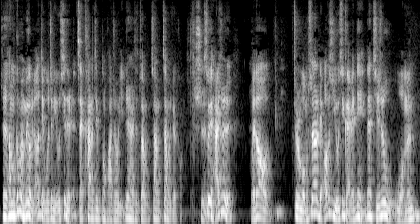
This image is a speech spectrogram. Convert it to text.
甚至他们根本没有了解过这个游戏的人，在看了这部动画之后，也仍然是赞赞赞不绝口。是，所以还是回到，就是我们虽然聊的是游戏改编电影，但其实我们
